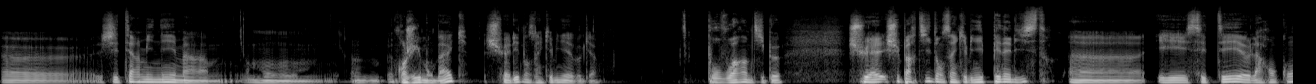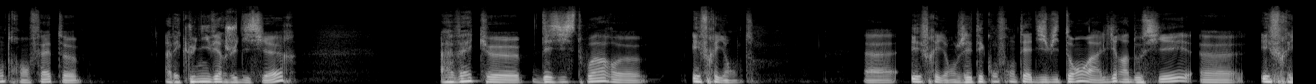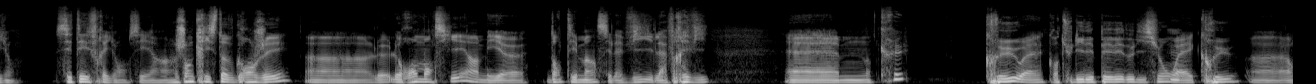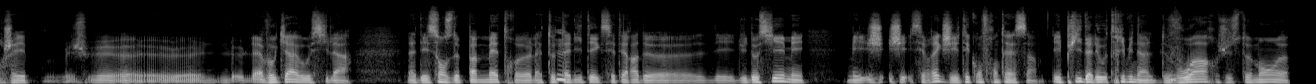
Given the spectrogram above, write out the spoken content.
j'ai terminé ma, mon, quand j'ai eu mon bac, je suis allé dans un cabinet d'avocat pour voir un petit peu. Je suis, je suis parti dans un cabinet pénaliste et c'était la rencontre en fait avec l'univers judiciaire, avec des histoires effrayante. Euh, effrayant. J'ai été confronté à 18 ans à lire un dossier euh, effrayant. C'était effrayant. C'est un Jean-Christophe Granger, le, romancier, hein, mais euh, dans tes mains, c'est la vie, la vraie vie. cru. Cru, ouais. Quand tu lis des PV d'audition, mm. ouais, cru. alors j'ai, l'avocat avait aussi la, la décence de pas me mettre la totalité, mm. etc. De, du dossier, mais mais c'est vrai que j'ai été confronté à ça. Et puis d'aller au tribunal, de voir justement. Euh,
